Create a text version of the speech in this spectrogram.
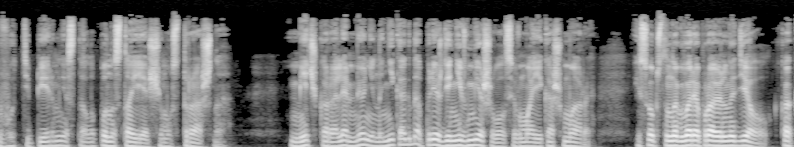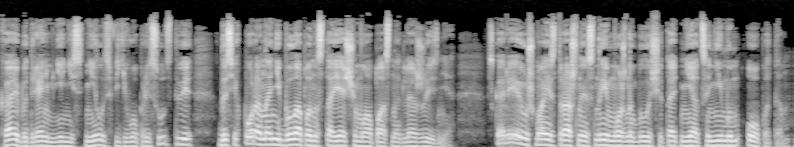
Вот теперь мне стало по-настоящему страшно. Меч короля Мёнина никогда прежде не вмешивался в мои кошмары. И, собственно говоря, правильно делал. Какая бы дрянь мне ни снилась в его присутствии, до сих пор она не была по-настоящему опасна для жизни. Скорее уж, мои страшные сны можно было считать неоценимым опытом.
